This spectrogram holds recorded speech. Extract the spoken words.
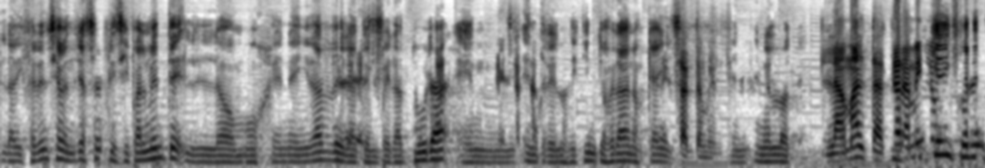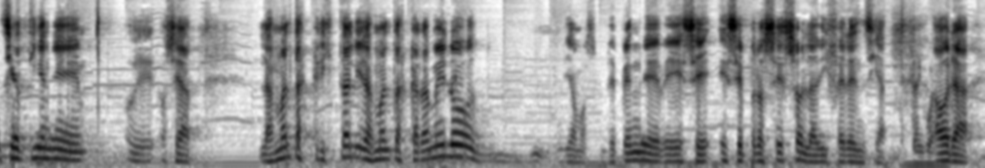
la diferencia vendría a ser principalmente la homogeneidad de la temperatura entre los distintos granos que hay Exactamente. En, el lote. La malta caramelo. ¿Qué diferencia tiene? Eh, o sea, las maltas cristal y las maltas caramelo, digamos, depende de ese, ese proceso la diferencia. Ahora,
